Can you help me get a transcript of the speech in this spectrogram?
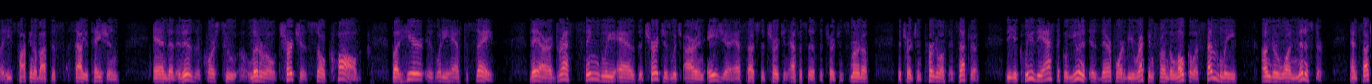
uh, he's talking about this salutation and that it is, of course, to literal churches, so called. But here is what he has to say. They are addressed singly as the churches which are in Asia, as such, the church in Ephesus, the church in Smyrna, the church in Pergamos, etc. The ecclesiastical unit is therefore to be reckoned from the local assembly under one minister, and such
